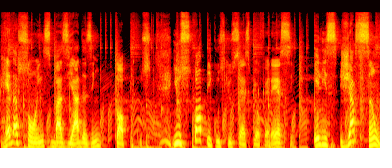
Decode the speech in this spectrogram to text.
redações baseadas em tópicos. E os tópicos que o CESP oferece, eles já são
